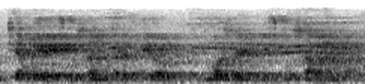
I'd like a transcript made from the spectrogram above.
u čemu je iskušan trpio, može iskušavanima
